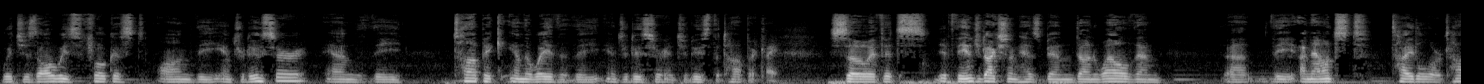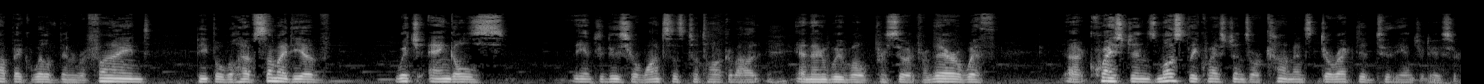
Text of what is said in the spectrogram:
which is always focused on the introducer and the topic in the way that the introducer introduced the topic Right. so if it's if the introduction has been done well then uh, the announced title or topic will have been refined people will have some idea of which angles the introducer wants us to talk about and then we will pursue it from there with uh, questions, mostly questions or comments directed to the introducer.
